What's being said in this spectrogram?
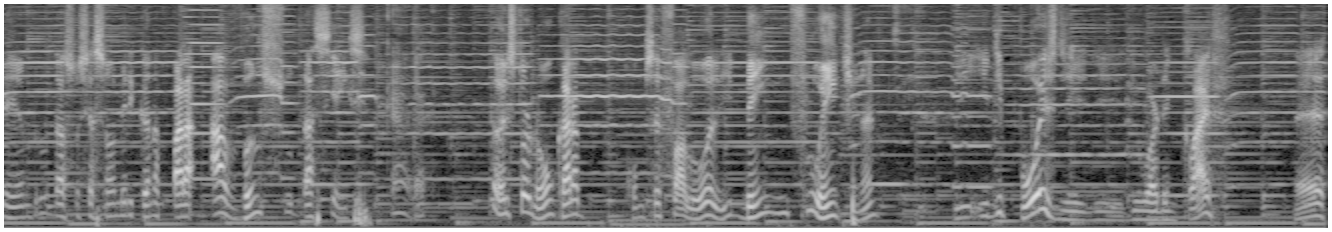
membro da Associação Americana para Avanço da Ciência. Caraca. Então ele se tornou um cara, como você falou ali, bem influente, né? E, e depois de, de, de Wardenclyffe, é,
